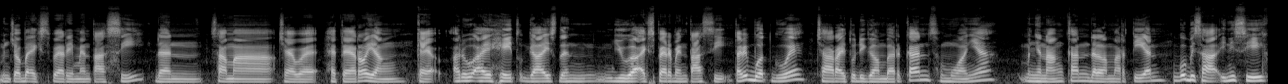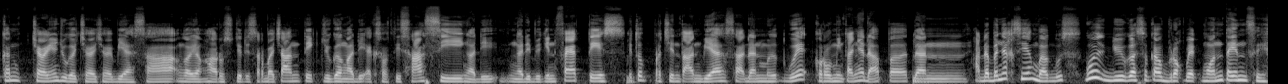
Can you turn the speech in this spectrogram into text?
mencoba eksperimentasi dan sama cewek hetero yang kayak aduh I hate guys dan juga eksperimentasi. Tapi buat gue cara itu digambarkan semuanya menyenangkan dalam artian gue bisa ini sih kan ceweknya juga cewek-cewek biasa nggak yang harus jadi serba cantik juga nggak dieksotisasi nggak di nggak dibikin fetis itu percintaan biasa dan menurut gue kerumitannya dapet. Dan ada banyak sih yang bagus. Gue juga suka Brokeback Mountain sih.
